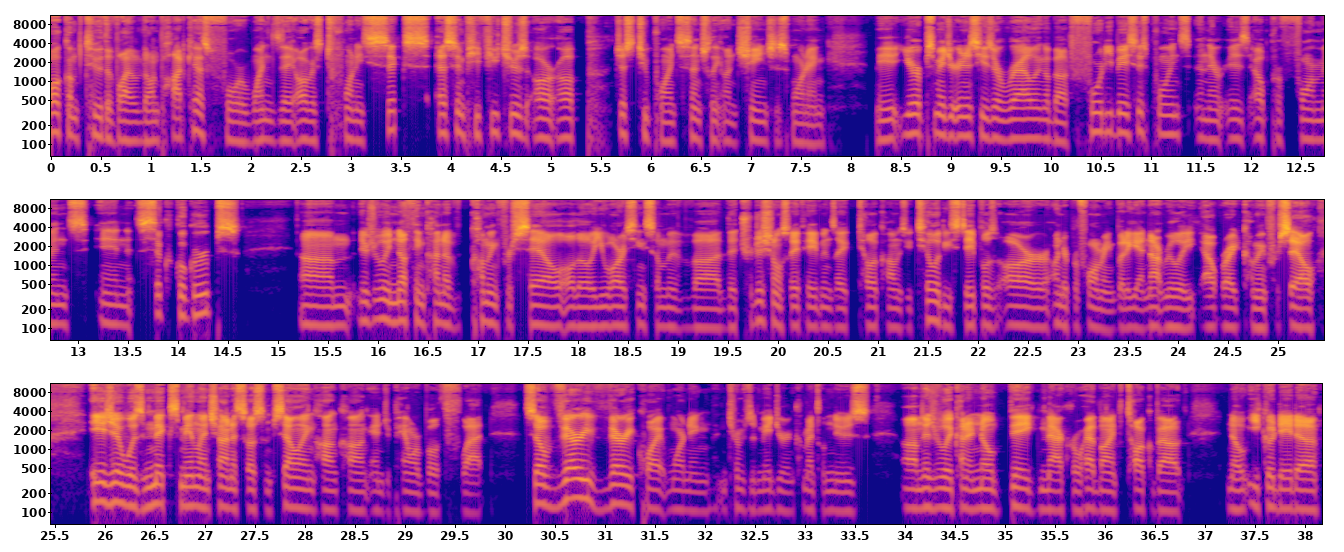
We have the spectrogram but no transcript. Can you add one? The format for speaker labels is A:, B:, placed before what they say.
A: Welcome to the Vital Dawn podcast for Wednesday, August 26. S&P futures are up just 2 points, essentially unchanged this morning. Europe's major indices are rallying about 40 basis points and there is outperformance in cyclical groups. Um, there's really nothing kind of coming for sale, although you are seeing some of uh, the traditional safe havens like telecoms, utilities, staples are underperforming, but again, not really outright coming for sale. Asia was mixed. Mainland China saw some selling. Hong Kong and Japan were both flat. So very, very quiet morning in terms of major incremental news. Um, there's really kind of no big macro headline to talk about. No eco data,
